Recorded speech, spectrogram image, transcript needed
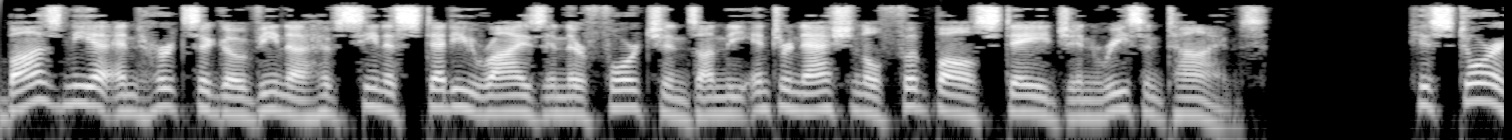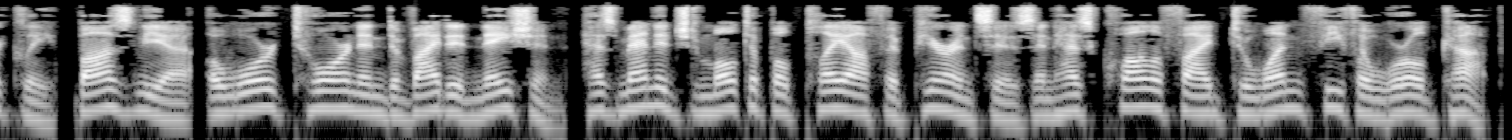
Bosnia and Herzegovina have seen a steady rise in their fortunes on the international football stage in recent times. Historically, Bosnia, a war-torn and divided nation, has managed multiple playoff appearances and has qualified to one FIFA World Cup.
